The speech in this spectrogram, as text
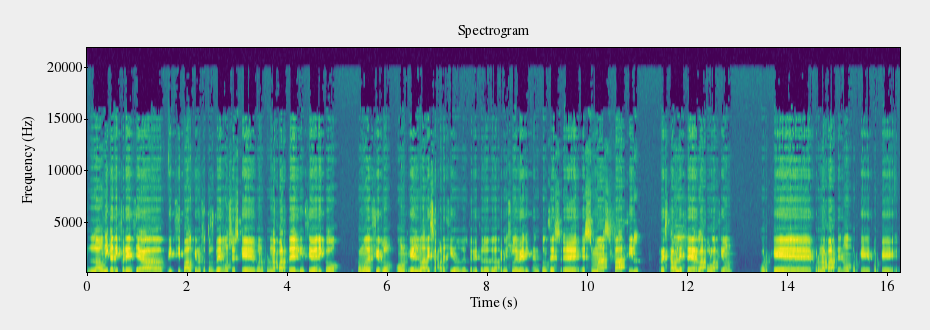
la única diferencia principal que nosotros vemos es que, bueno, por una parte el lince ibérico, como decirlo, él no ha desaparecido del territorio de la península ibérica. Entonces eh, es más fácil restablecer la población porque, por una parte, ¿no? Porque, porque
